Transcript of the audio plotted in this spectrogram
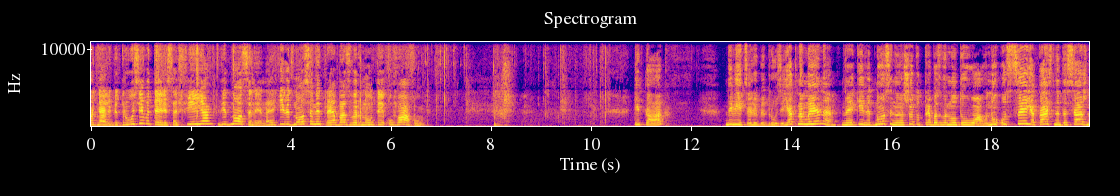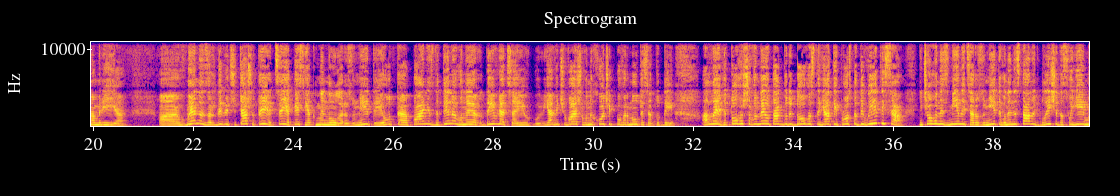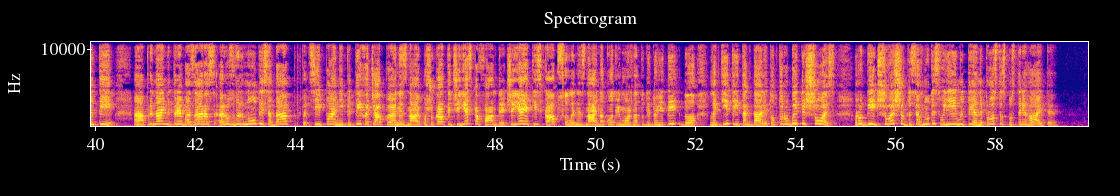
Доброго дня, любі друзі! В етері Софія. Відносини. На які відносини треба звернути увагу? І так, дивіться, любі друзі, як на мене, на які відносини, на що тут треба звернути увагу? Ну, ось це якась недосяжна мрія. В мене завжди відчуття, що це якесь як минуле, розумієте? І от е, пані з дитиною вони дивляться, і я відчуваю, що вони хочуть повернутися туди. Але від того, що вони отак будуть довго стояти і просто дивитися, нічого не зміниться, розумієте? Вони не стануть ближче до своєї мети. А принаймні треба зараз розвернутися, да, цій пані піти, хоча б е, не знаю, пошукати, чи є скафандри, чи є якісь капсули, не знаю, на котрі можна туди доліти, долетіти і так далі. Тобто робити щось, робіть щось, щоб досягнути своєї мети, а не просто спостерігайте.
